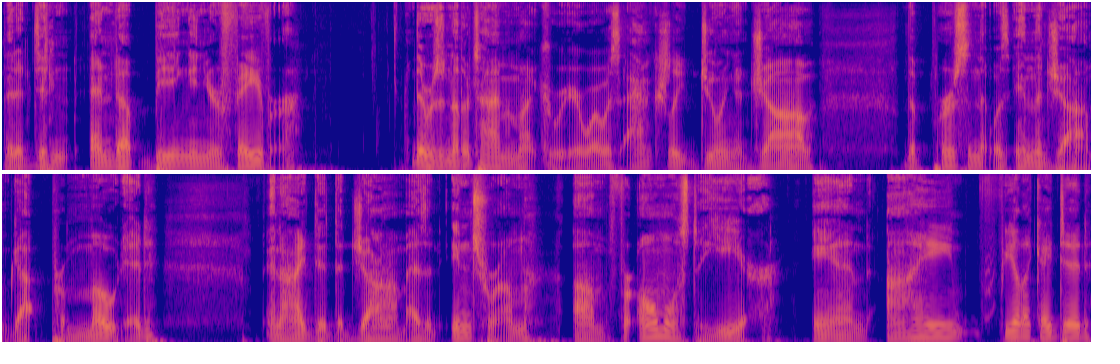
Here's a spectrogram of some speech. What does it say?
That it didn't end up being in your favor. There was another time in my career where I was actually doing a job. The person that was in the job got promoted, and I did the job as an interim um, for almost a year. And I feel like I did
